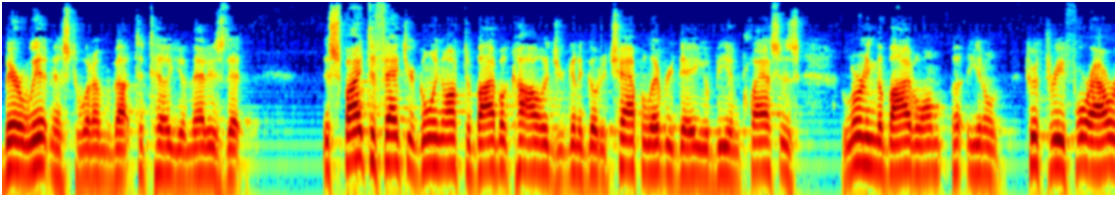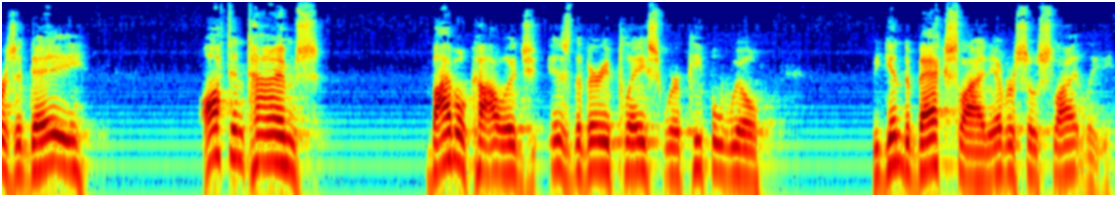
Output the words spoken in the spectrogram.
bear witness to what I'm about to tell you, and that is that despite the fact you're going off to Bible college, you're going to go to chapel every day, you'll be in classes learning the Bible, uh, you know, two or three, four hours a day. Oftentimes, Bible college is the very place where people will begin to backslide ever so slightly.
